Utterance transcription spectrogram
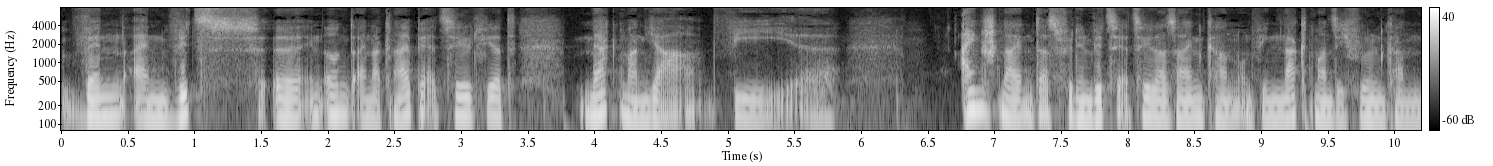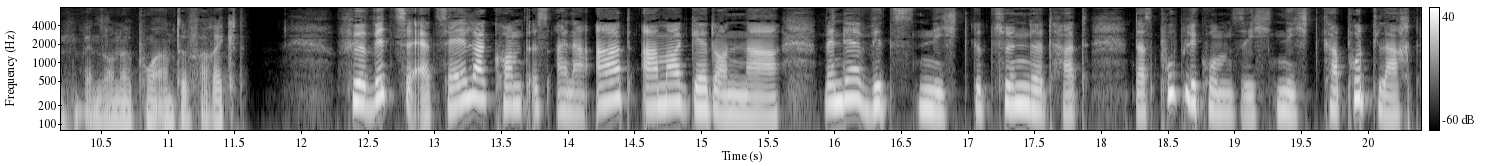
Wenn ein Witz äh, in irgendeiner Kneipe erzählt wird, merkt man ja, wie äh, einschneidend das für den Witzeerzähler sein kann und wie nackt man sich fühlen kann, wenn so eine Pointe verreckt. Für Witzeerzähler kommt es einer Art Armageddon nah, wenn der Witz nicht gezündet hat, das Publikum sich nicht kaputtlacht,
